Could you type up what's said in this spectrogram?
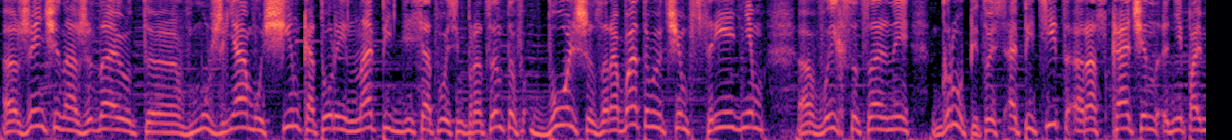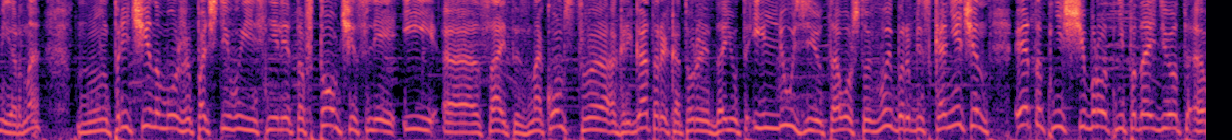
э, женщины ожидают э, в мужья мужчин, которые на 58% больше зарабатывают, чем в среднем э, в их социальной группе. То есть аппетит раскачан непомерно. Причину мы уже почти выяснили. Это в том числе и э, сайты знакомств, агрегаторы, которые дают иллюзию того, что выбор бесконечен. Этот нищеброд не подойдет. э,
